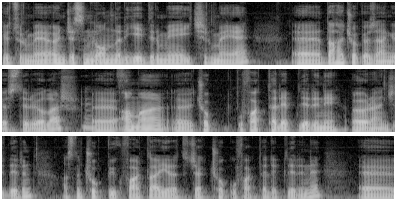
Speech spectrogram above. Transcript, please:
götürmeye, öncesinde Evet. onları yedirmeye, içirmeye e, daha çok özen gösteriyorlar. E, Evet. ama e, çok ufak taleplerini öğrencilerin aslında çok büyük farklar yaratacak çok ufak taleplerini e,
